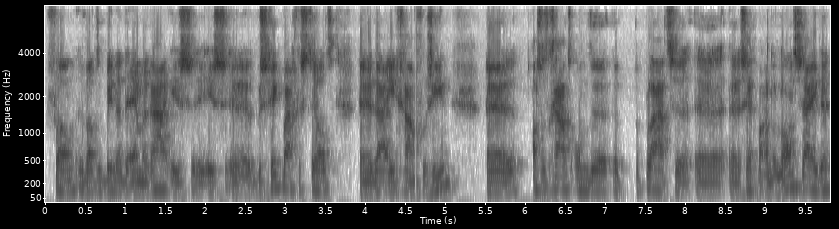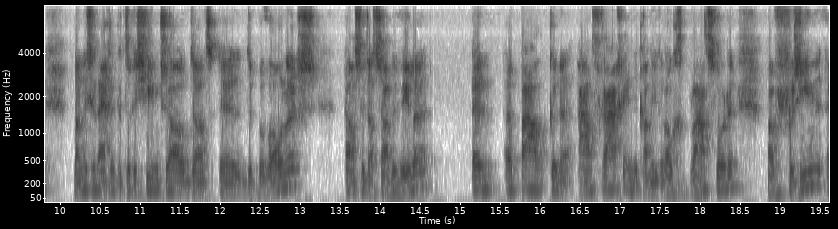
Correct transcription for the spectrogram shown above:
van wat binnen de MRA is, is eh, beschikbaar gesteld, eh, daarin gaan voorzien. Eh, als het gaat om de eh, plaatsen eh, zeg maar aan de landzijde, dan is het eigenlijk het regime zo dat de bewoners, als ze dat zouden willen, een, paal kunnen aanvragen en die kan hier ook geplaatst worden. Maar we voorzien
